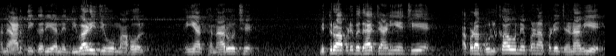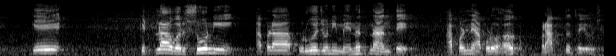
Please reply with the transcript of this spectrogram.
અને આરતી કરી અને દિવાળી જેવો માહોલ અહીંયા થનારો છે. મિત્રો, આપણે બધા જ જાણીએ છીએ, આપણા ભૂલકાઓને પણ આપણે જણાવીએ કે કેટલા વર્ષોની આપણા પૂર્વજોની મહેનતના અંતે આપણને આપણો હક પ્રાપ્ત થયો છે.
